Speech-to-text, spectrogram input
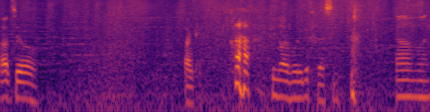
ja. Ratio. Danke. Pinoi wurde gefressen. Ja, Mann.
